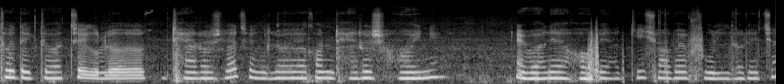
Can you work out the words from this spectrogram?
তো দেখতে পাচ্ছি, এগুলো ঢেঁড়স গাছ, এগুলো এখন ঢেঁড়স হয়নি। এবারে হবে আর কি, সবে ফুল ধরেছে।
